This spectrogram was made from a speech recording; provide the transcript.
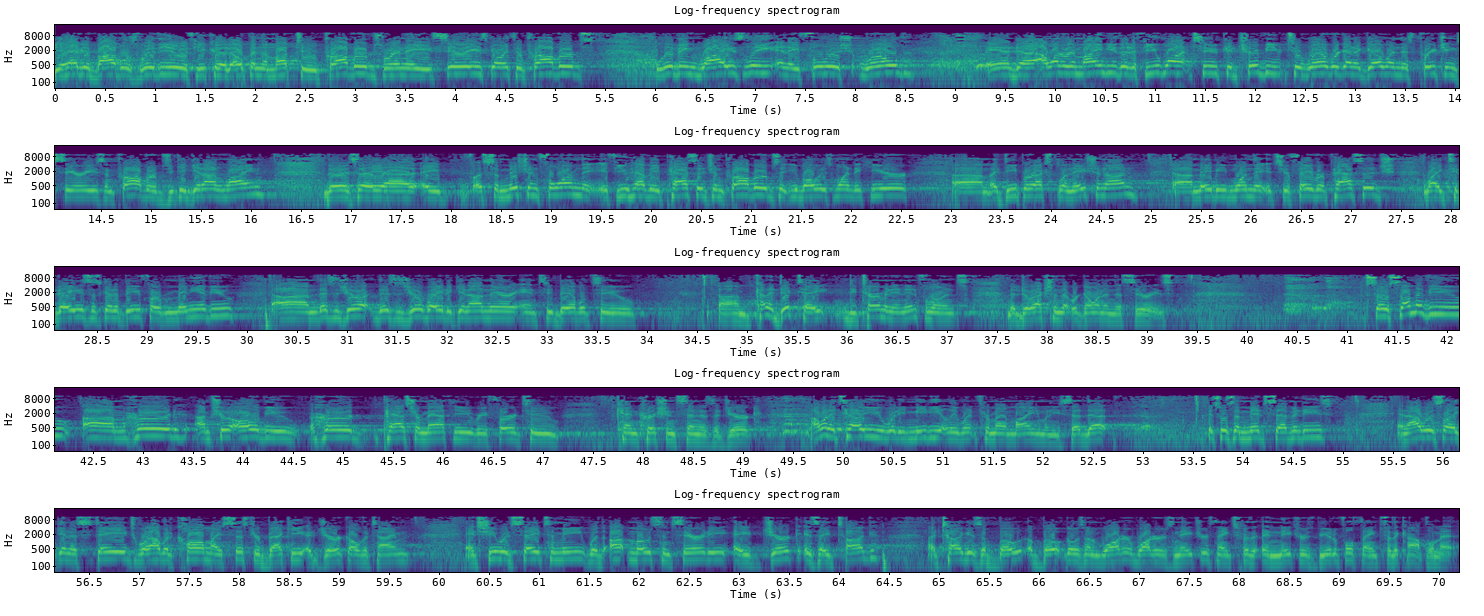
If you have your Bibles with you, if you could open them up to Proverbs. We're in a series going through Proverbs, living wisely in a foolish world. And uh, I want to remind you that if you want to contribute to where we're going to go in this preaching series in Proverbs, you can get online. There's a, uh, a, a, submission form that if you have a passage in Proverbs that you've always wanted to hear um, a deeper explanation on, uh, maybe one that it's your favorite passage, like today's is going to be for many of you. Um, this is your this is your way to get on there and to be able to um, kind of dictate, determine, and influence the direction that we're going in this series. So some of you um, heard, I'm sure all of you heard Pastor Matthew refer to Ken Christensen as a jerk. I want to tell you what immediately went through my mind when he said that. This was the mid 70s, and I was like in a stage where I would call my sister Becky a jerk all the time, and she would say to me with utmost sincerity, a jerk is a tug. A tug is a boat. A boat goes on water. Water is nature. Thanks for the, and nature is beautiful. Thanks for the compliment.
